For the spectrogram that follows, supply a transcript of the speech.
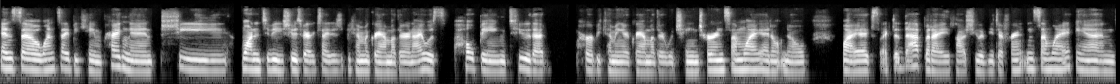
and so once I became pregnant, she wanted to be, she was very excited to become a grandmother. And I was hoping too that her becoming a grandmother would change her in some way. I don't know why I expected that, but I thought she would be different in some way. And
